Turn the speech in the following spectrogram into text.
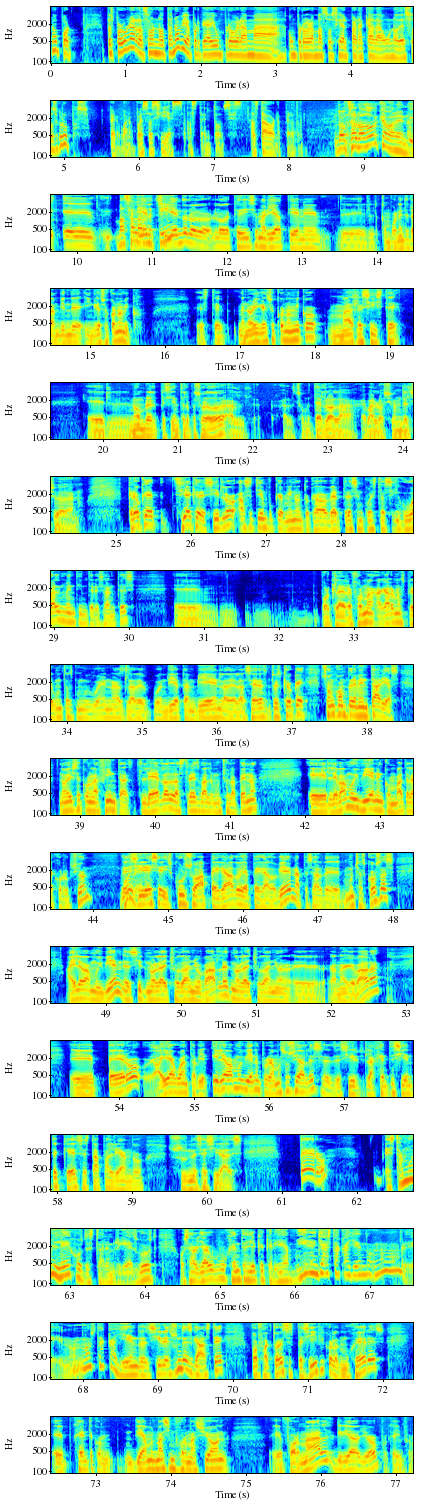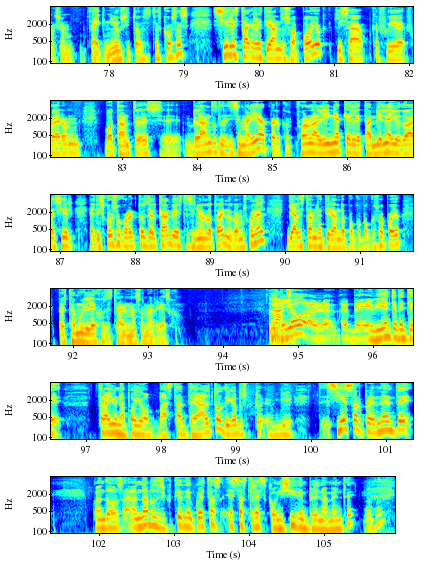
¿no? Por, pues por una razón no tan obvia, porque hay un programa, un programa social para cada uno de esos grupos. Pero bueno, pues así es hasta entonces, hasta ahora, perdón. Don Salvador Camarena. Eh, ¿Vas a hablar de ti? Siguiendo lo, lo que dice María, tiene eh, el componente también de ingreso económico. Este menor ingreso económico, más resiste el nombre del presidente López Obrador al, al someterlo a la evaluación del ciudadano. Creo que sí hay que decirlo, hace tiempo que a mí no me tocaba ver tres encuestas igualmente interesantes. eh, porque la de reforma agarra unas preguntas muy buenas, la de Buen Día también, la de las eras, entonces creo que son complementarias, no irse con la finta, leerlas las tres vale mucho la pena. Eh, le va muy bien en combate a la corrupción, es Muy decir, bien. ese discurso ha pegado y ha pegado bien, a pesar de muchas cosas, ahí le va muy bien, es decir, no le ha hecho daño Bartlett, no le ha hecho daño a eh, Ana Guevara. eh, pero ahí aguanta bien. Y le va muy bien en programas sociales, es decir, la gente siente que se está paliando sus necesidades. Pero está muy lejos de estar en riesgos. O sea, ya hubo gente ayer que quería, miren, ya está cayendo. No, hombre, no, no está cayendo. Es decir, es un desgaste por factores específicos, las mujeres, eh, gente con, digamos, más información eh, formal, diría yo, porque hay información fake news y todas estas cosas. Sí le está retirando su apoyo, quizá que fui- fueron votantes eh, blandos, le dice María, pero que fueron la línea que le, también le ayudó a decir, el discurso correcto es del cambio, y este señor lo trae, nos vamos con él. Ya le están retirando poco a poco su apoyo, pero está muy lejos de estar en una zona de riesgo. Bueno, yo, evidentemente, trae un apoyo bastante alto. Digamos, sí es sorprendente cuando andamos discutiendo encuestas, estas tres coinciden plenamente.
